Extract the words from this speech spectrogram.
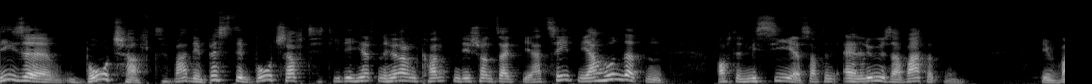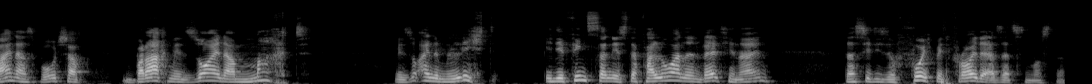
Diese Botschaft war die beste Botschaft, die die Hirten hören konnten, die schon seit Jahrzehnten, Jahrhunderten auf den Messias, auf den Erlöser warteten. Die Weihnachtsbotschaft brach mit so einer Macht, mit so einem Licht in die Finsternis der verlorenen Welt hinein, dass sie diese Furcht mit Freude ersetzen musste.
